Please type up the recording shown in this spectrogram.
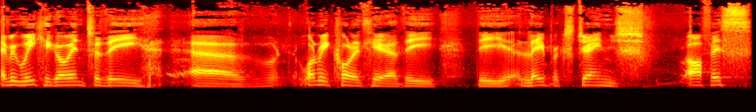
Every week he'd go into the uh, what do we call it here the the labor exchange office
